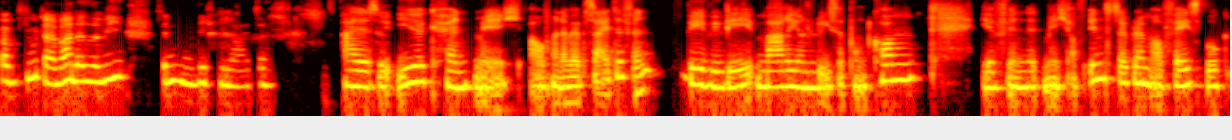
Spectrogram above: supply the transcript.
Computer machen. Also wie finden sich die Leute? Also ihr könnt mich auf meiner Webseite finden www.marionluisa.com. Ihr findet mich auf Instagram, auf Facebook,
